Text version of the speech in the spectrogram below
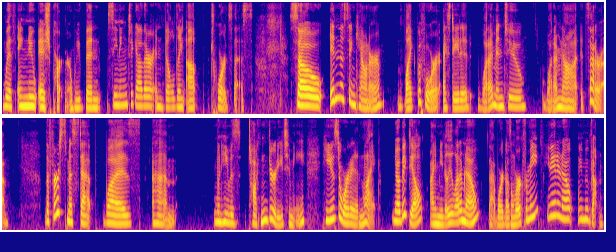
with a new ish partner. We've been scening together and building up towards this. So, in this encounter, like before, I stated what I'm into, what I'm not, etc. The first misstep was um, when he was talking dirty to me, he used a word I didn't like. No big deal. I immediately let him know that word doesn't work for me. He made a note. We moved on.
